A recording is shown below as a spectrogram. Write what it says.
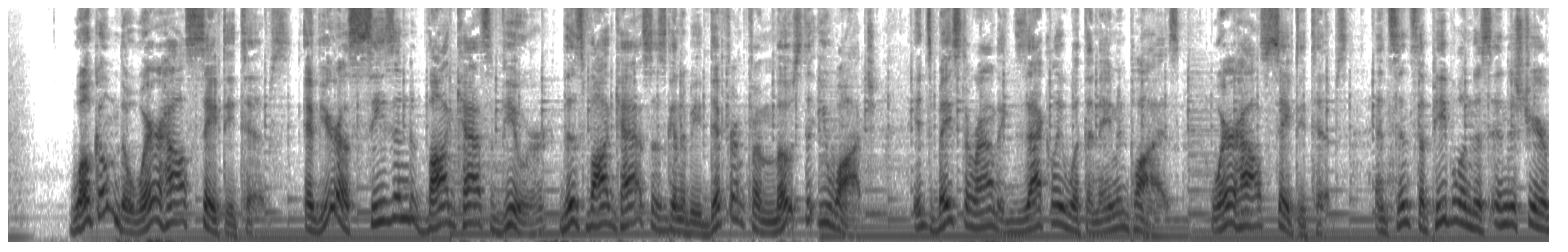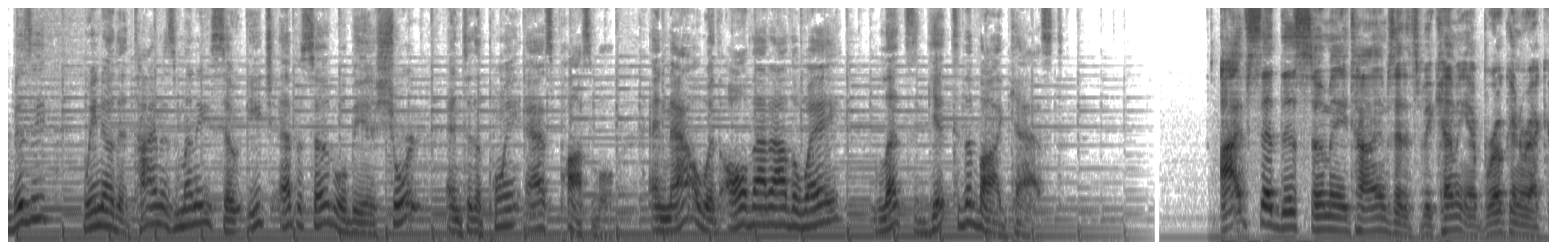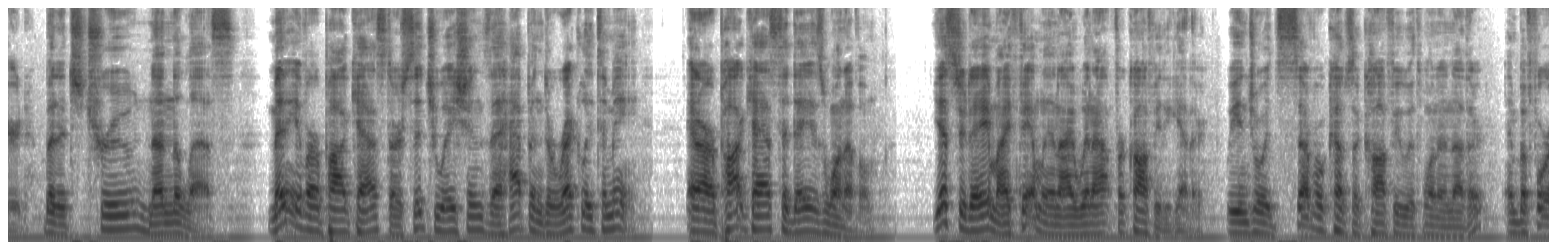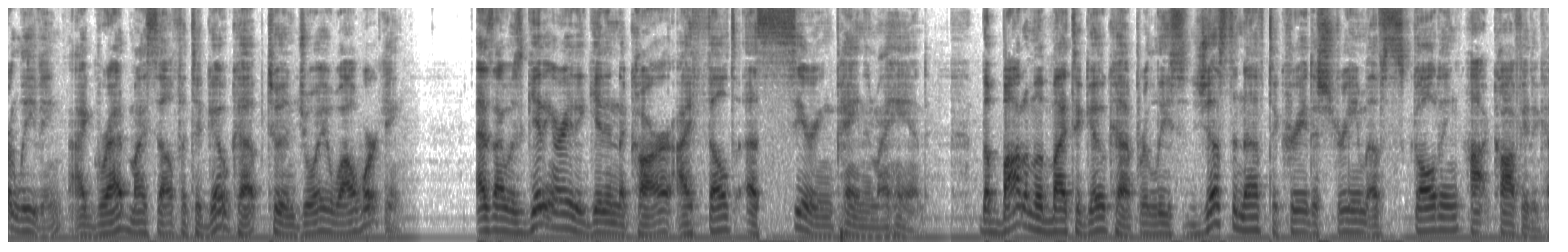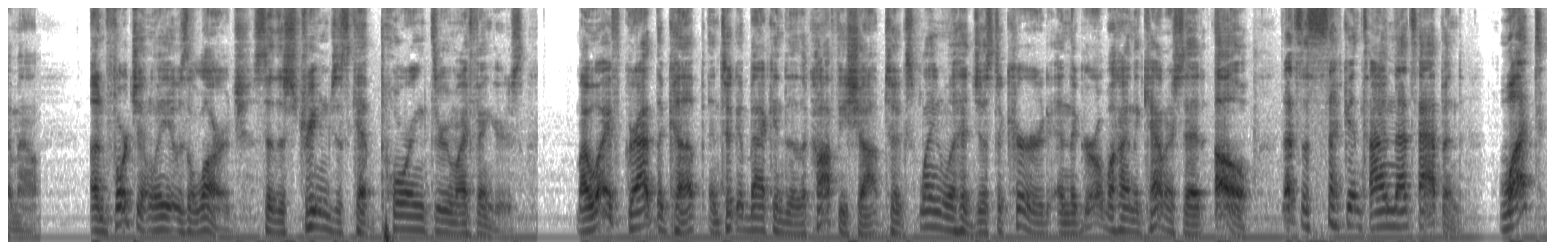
Welcome to Warehouse Safety Tips. If you're a seasoned vodcast viewer, this vodcast is going to be different from most that you watch. It's based around exactly what the name implies warehouse safety tips. And since the people in this industry are busy, we know that time is money, so each episode will be as short and to the point as possible. And now, with all that out of the way, let's get to the vodcast. I've said this so many times that it's becoming a broken record, but it's true nonetheless. Many of our podcasts are situations that happen directly to me, and our podcast today is one of them. Yesterday, my family and I went out for coffee together. We enjoyed several cups of coffee with one another, and before leaving, I grabbed myself a to go cup to enjoy while working. As I was getting ready to get in the car, I felt a searing pain in my hand. The bottom of my to go cup released just enough to create a stream of scalding hot coffee to come out. Unfortunately, it was a large, so the stream just kept pouring through my fingers. My wife grabbed the cup and took it back into the coffee shop to explain what had just occurred, and the girl behind the counter said, Oh, that's the second time that's happened. What?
